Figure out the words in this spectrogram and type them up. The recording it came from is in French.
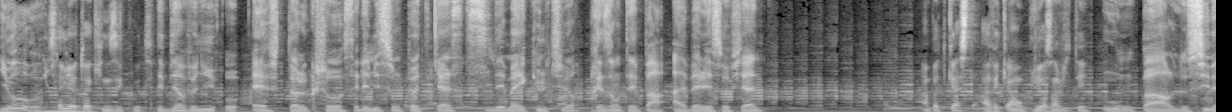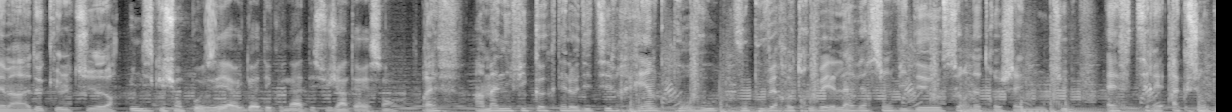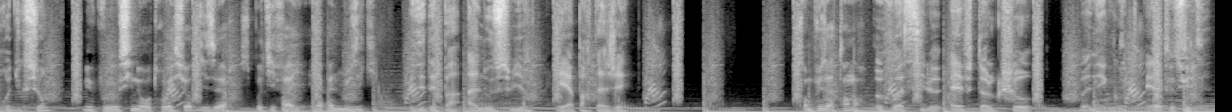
Yo. Salut à toi qui nous écoutes. Et bienvenue au F Talk Show, c'est l'émission podcast cinéma et culture présentée par Abel et Sofiane Un podcast avec un ou plusieurs invités, où on parle de cinéma, de culture, une discussion posée avec de la déconnade, des sujets intéressants. bref, un magnifique cocktail auditif rien que pour vous. Vous pouvez retrouver la version vidéo sur notre chaîne YouTube F-Action Production. Mais vous pouvez aussi nous retrouver sur Deezer, Spotify et Apple Music. N'hésitez pas à nous suivre et à partager. Sans plus attendre, Voici le F Talk Show. Bonne écoute et à tout de suite.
